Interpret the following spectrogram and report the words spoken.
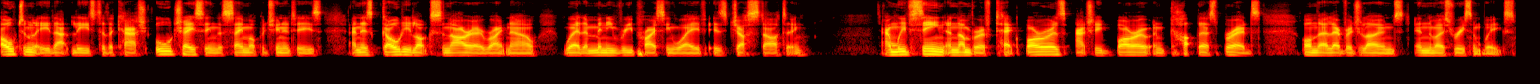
ultimately that leads to the cash all chasing the same opportunities and this Goldilocks scenario right now where the mini repricing wave is just starting. And we've seen a number of tech borrowers actually borrow and cut their spreads on their leverage loans in the most recent weeks,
